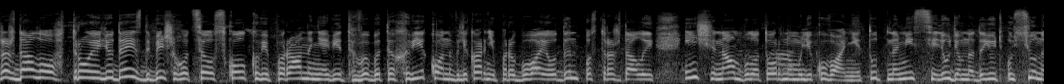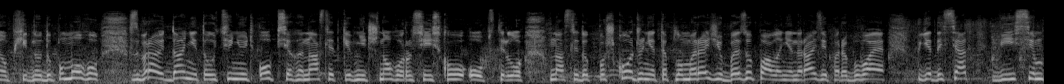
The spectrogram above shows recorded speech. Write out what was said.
Постраждало троє людей. Здебільшого це осколкові поранення від вибитих вікон. В лікарні перебуває один постраждалий, інші на амбулаторному лікуванні. Тут на місці людям надають усю необхідну допомогу, збирають дані та оцінюють обсяги наслідків нічного російського обстрілу. Внаслідок пошкодження тепломережі без опалення наразі перебуває 58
